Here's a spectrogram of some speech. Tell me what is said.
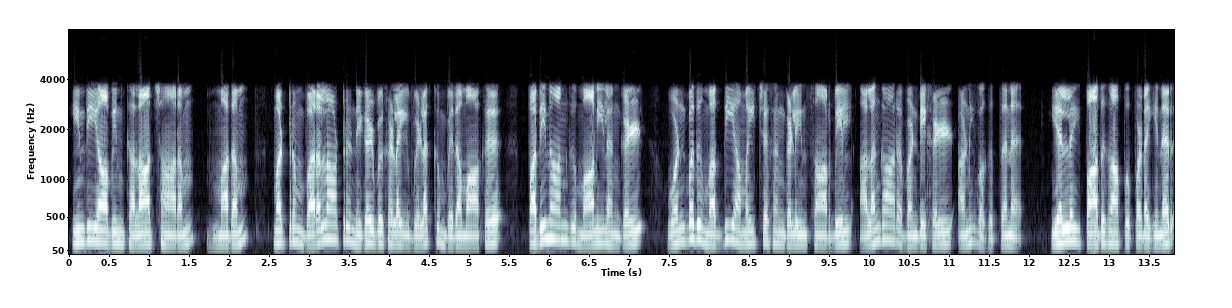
இந்தியாவின் கலாச்சாரம் மதம் மற்றும் வரலாற்று நிகழ்வுகளை விளக்கும் விதமாக பதினான்கு மாநிலங்கள் ஒன்பது மத்திய அமைச்சகங்களின் சார்பில் அலங்கார வண்டிகள் அணிவகுத்தன. எல்லை பாதுகாப்பு படையினர்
